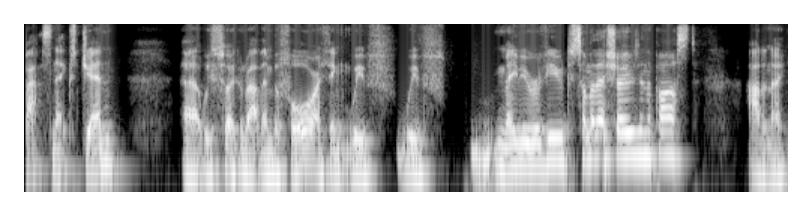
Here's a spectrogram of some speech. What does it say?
Bats Next Gen. Uh, we've spoken about them before. I think we've we've maybe reviewed some of their shows in the past. I don't know,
